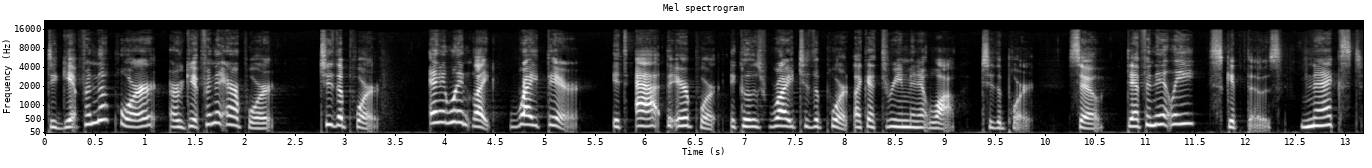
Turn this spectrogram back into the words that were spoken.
to get from the port or get from the airport to the port. And it went like right there. It's at the airport. It goes right to the port, like a three minute walk to the port. So definitely skip those. Next,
